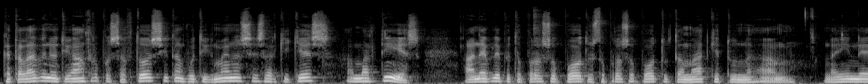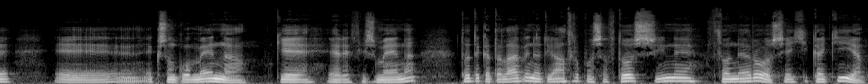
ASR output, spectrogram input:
καταλάβαινε ότι ο άνθρωπος αυτός ήταν βουτυγμένος σε σαρκικές αμαρτίες. Αν έβλεπε το πρόσωπό του, στο πρόσωπό του τα μάτια του να, να είναι ε, εξογκωμένα και ερεθισμένα τότε καταλάβαινε ότι ο άνθρωπος αυτός είναι φθονερός, έχει κακία.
